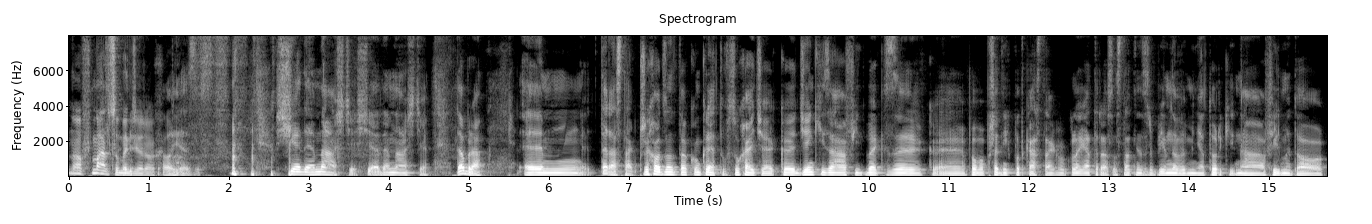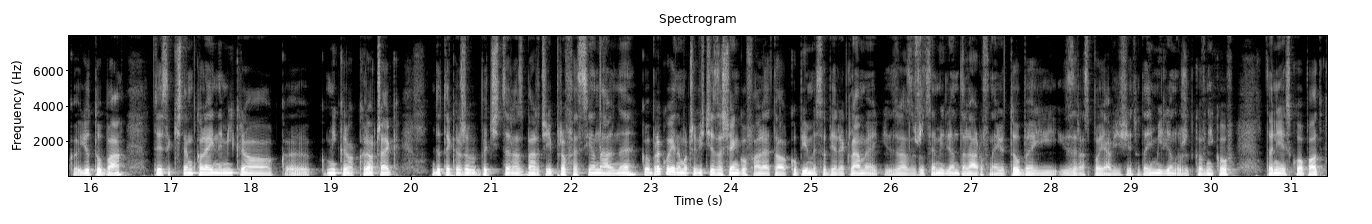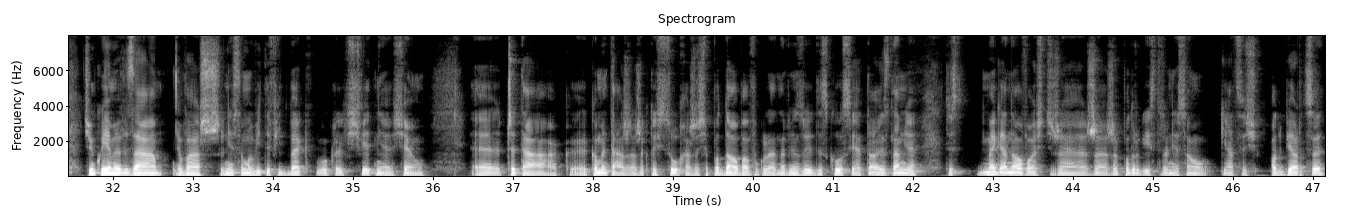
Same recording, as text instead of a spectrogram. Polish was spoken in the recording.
No w marcu będzie rok. O Jezus. 17, 17. Dobra. Teraz tak, przechodząc do konkretów, słuchajcie, dzięki za feedback z, po poprzednich podcastach. W ogóle ja teraz ostatnio zrobiłem nowe miniaturki na filmy do YouTube'a. To jest jakiś tam kolejny mikro, mikro kroczek do tego, żeby być coraz bardziej profesjonalny. Brakuje nam oczywiście zasięgów, ale to kupimy sobie reklamy i zaraz wrzucę milion dolarów na YouTube i zaraz pojawi się tutaj milion użytkowników. To nie jest kłopot. Dziękujemy za Wasz niesamowity feedback. W ogóle świetnie się e, czyta komentarze, że ktoś słucha, że się podoba, w ogóle nawiązuje dyskusję. To jest dla mnie, to jest mega nowość, że, że, że po drugiej stronie są jacyś odbiorcy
